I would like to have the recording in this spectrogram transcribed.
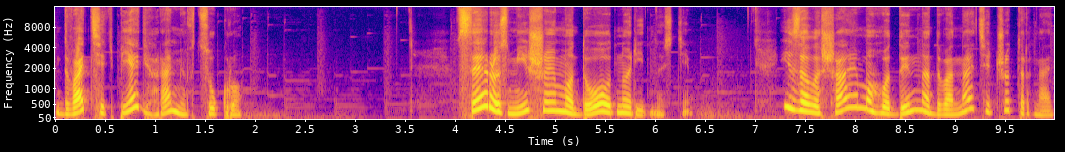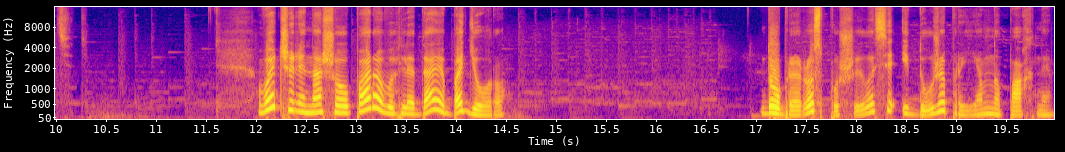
25 грамів цукру. Все розмішуємо до однорідності. І залишаємо годин на 12-14. Ввечері наша опара виглядає бадьоро. Добре розпушилася і дуже приємно пахне.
